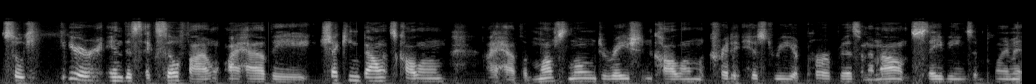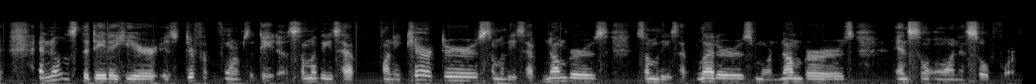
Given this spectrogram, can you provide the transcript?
So here in this Excel file, I have a checking balance column, I have a month's loan duration column, a credit history, a purpose, an amount, savings, employment. And notice the data here is different forms of data. Some of these have funny characters, some of these have numbers, some of these have letters, more numbers, and so on and so forth.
